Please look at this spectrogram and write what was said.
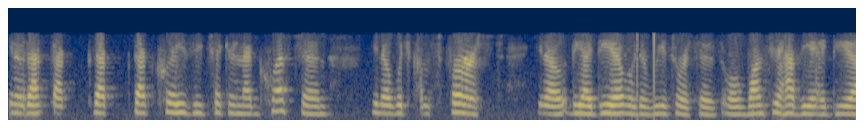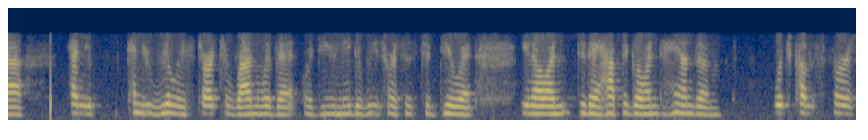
you know, that that that that crazy chicken and egg question, you know, which comes first, you know, the idea or the resources, or once you have the idea, can you can you really start to run with it, or do you need the resources to do it, you know, and do they have to go in tandem, which comes first?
